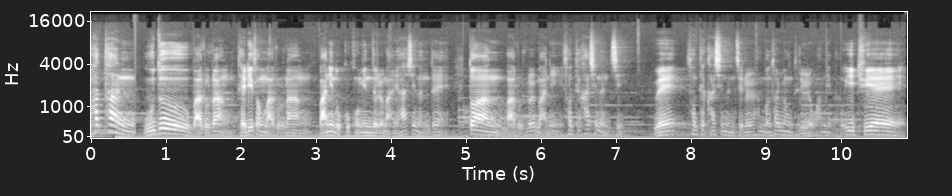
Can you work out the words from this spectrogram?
핫한 우드 마루랑 대리석 마루랑 많이 놓고 고민들을 많이 하시는데 어떠한 마루를 많이 선택하시는지 왜 선택하시는지를 한번 설명드리려고 합니다. 이 뒤에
